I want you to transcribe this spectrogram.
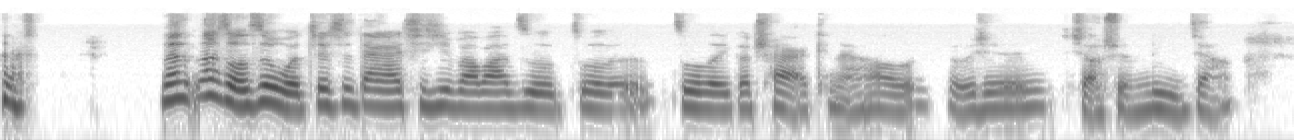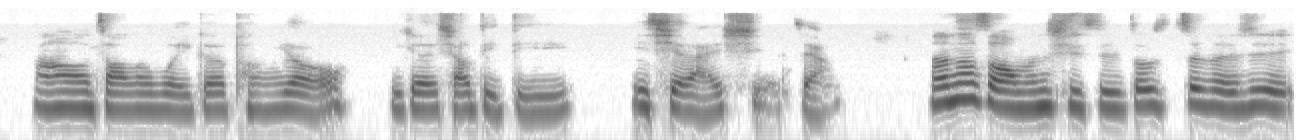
那那时候是我就是大概七七八八做做了做了一个 track，然后有一些小旋律这样，然后找了我一个朋友一个小弟弟一起来写这样，然后那时候我们其实都真的是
